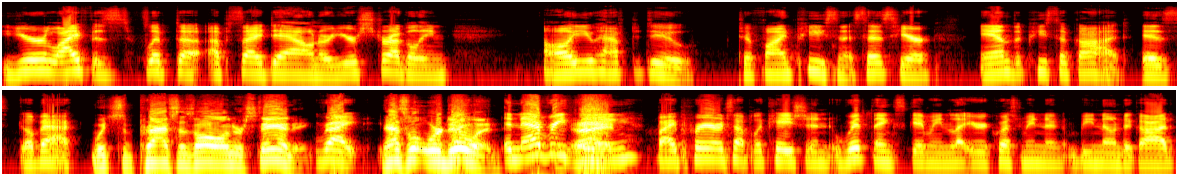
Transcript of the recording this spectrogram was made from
your life is flipped uh, upside down or you're struggling, all you have to do to find peace, and it says here, and the peace of God, is go back. Which surpasses all understanding. Right. That's what we're doing. In everything, by prayer and supplication, with thanksgiving, let your request be known to God,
